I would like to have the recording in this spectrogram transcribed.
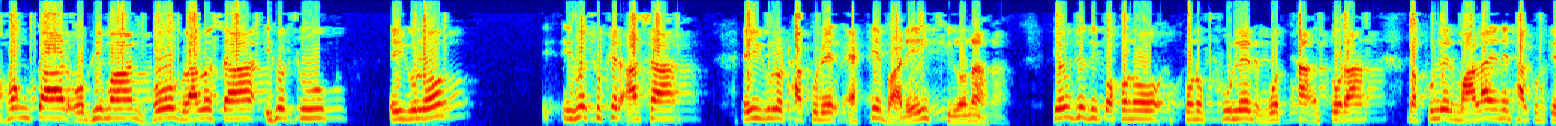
অহংকার, অভিমান, ভোগ, লালসা ইহসুখ এইগুলো, ইহ সুখের আশা, এইগুলো ঠাকুরের একেবারেই ছিল না। কেউ যদি কখনো কোনো ফুলের গোছা তোড়া বা ফুলের মালা এনে ঠাকুরকে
